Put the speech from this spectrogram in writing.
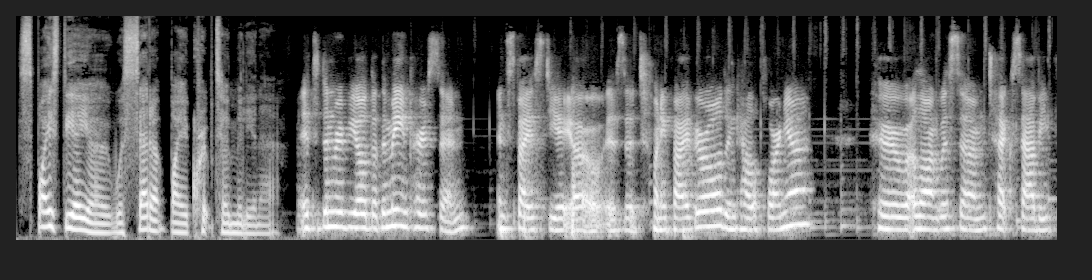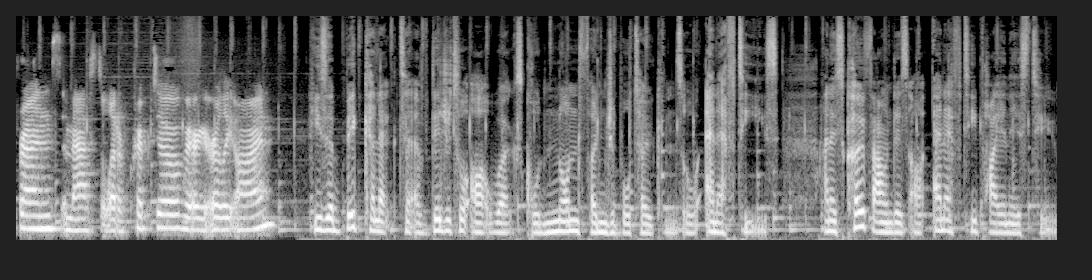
Spice DAO was set up by a crypto millionaire. It's been revealed that the main person Spice DAO is a 25 year old in California who, along with some tech savvy friends, amassed a lot of crypto very early on. He's a big collector of digital artworks called non fungible tokens, or NFTs, and his co founders are NFT pioneers too.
